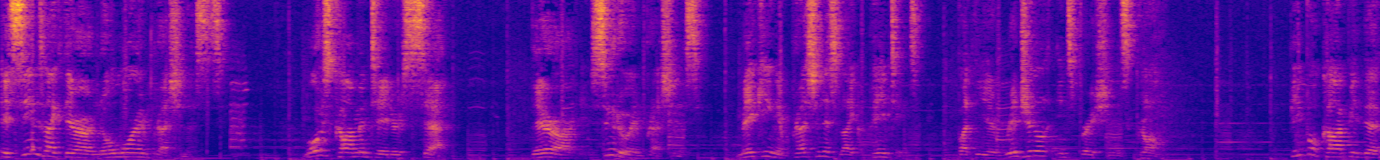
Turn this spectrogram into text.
It seems like there are no more Impressionists. Most commentators said there are pseudo Impressionists making Impressionist like paintings, but the original inspiration is gone. People copy the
